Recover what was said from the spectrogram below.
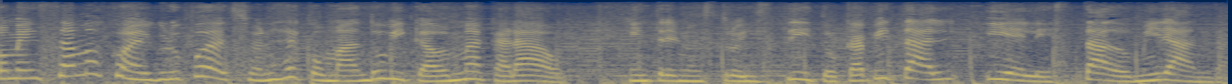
Comenzamos con el grupo de acciones de comando ubicado en Macarao, entre nuestro distrito capital y el estado Miranda.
